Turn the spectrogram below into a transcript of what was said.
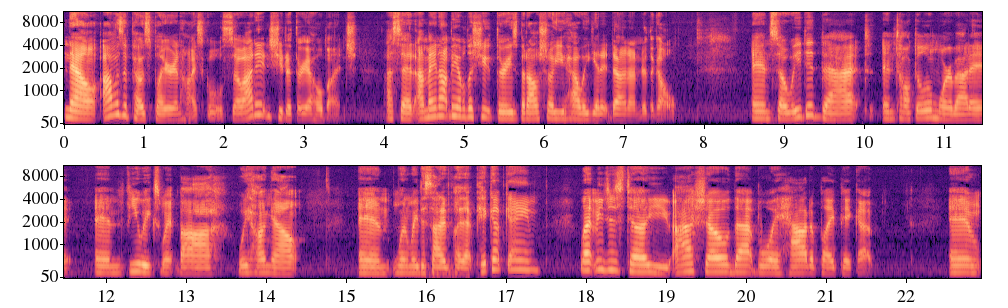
Now, I was a post player in high school, so I didn't shoot a three a whole bunch. I said, I may not be able to shoot threes, but I'll show you how we get it done under the goal. And so we did that and talked a little more about it. And a few weeks went by, we hung out, and when we decided to play that pickup game, let me just tell you, I showed that boy how to play pickup. And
